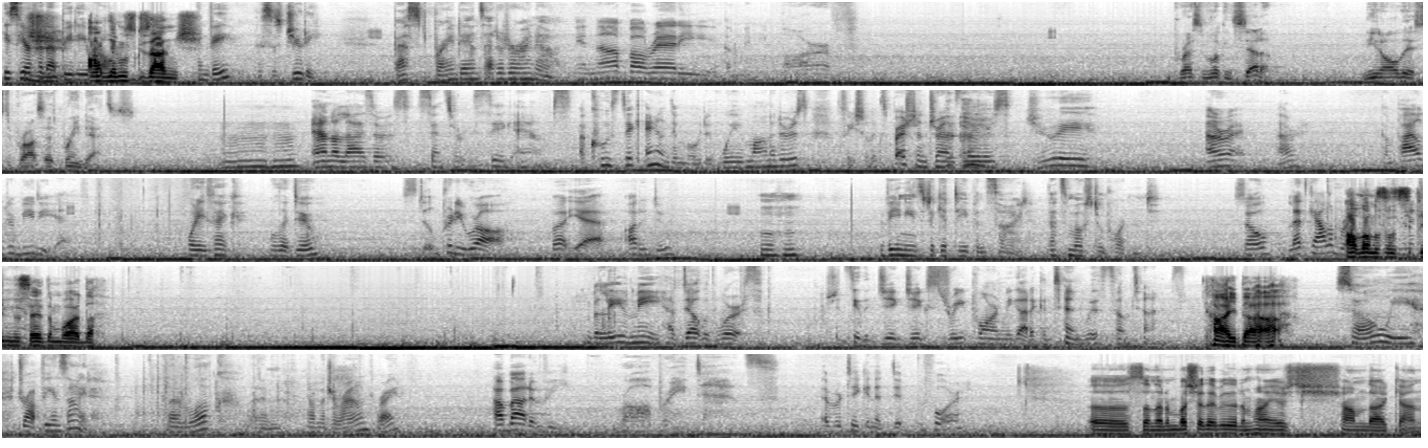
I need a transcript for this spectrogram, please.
He's here for that BD role. Ablamız güzelmiş. And V, this is Judy. Best brain dance editor I know. Enough already. Impressive looking setup. Need all this to process brain dances. Mm-hmm. Analyzers, sensory sig amps, acoustic and emotive wave monitors, facial expression translators. Judy. all right, all right. Compiled your BDF. What do you think? Will it do? Still pretty raw, but yeah, ought to do. Mm-hmm. V needs to get deep inside. That's most important. So, let's calibrate. Ablamızın Send it to skinini him. sevdim bu arada. Believe me, I've dealt with worse. Should see the jig jig street porn we gotta contend with sometimes. Hayda. So we drop V inside. Let him look, let him rummage around, right? How about it, V? Raw brain dance. Ever taken a dip before? Ee, sanırım baş edebilirim. Hayır Şam derken.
